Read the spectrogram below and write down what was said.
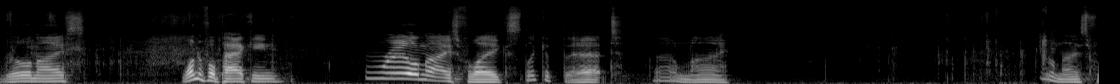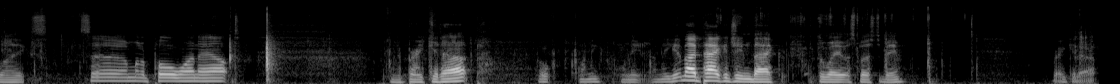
real nice. Wonderful packing. Real nice flakes. Look at that. Oh my. Real nice flakes. So I'm gonna pull one out. I'm gonna break it up. Oh, let me let me let me get my packaging back the way it was supposed to be. Break it up.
